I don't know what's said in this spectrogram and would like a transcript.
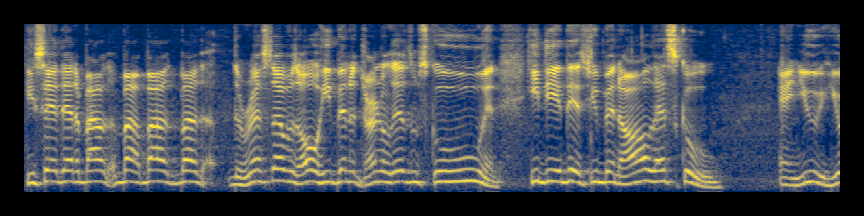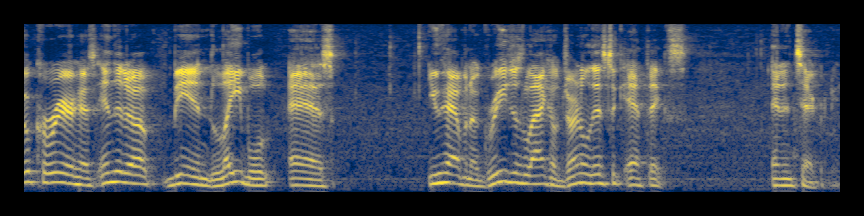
He said that about about about about the rest of us. Oh, he been to journalism school and he did this. You've been to all that school, and you your career has ended up being labeled as you have an egregious lack of journalistic ethics and integrity.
